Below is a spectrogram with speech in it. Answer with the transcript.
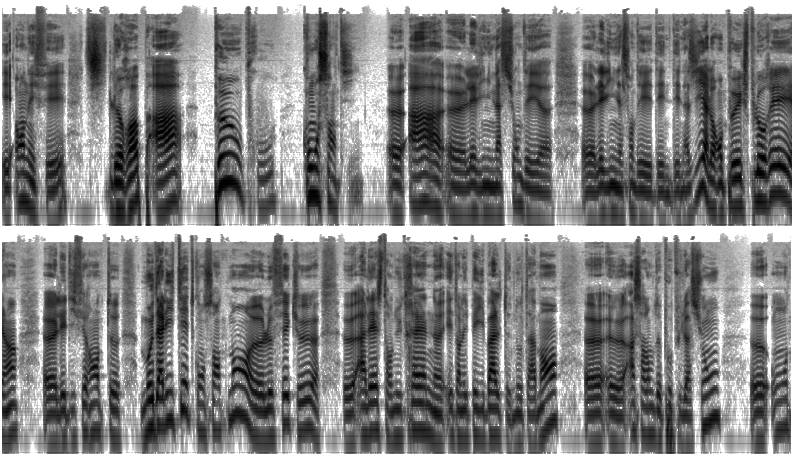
et en effet, l'Europe a peu ou prou consenti euh, à euh, l'élimination des, euh, l'élimination des, nazis. Alors on peut explorer hein, les différentes modalités de consentement, le fait que à l'est, en Ukraine et dans les pays baltes notamment, un certain nombre de populations ont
